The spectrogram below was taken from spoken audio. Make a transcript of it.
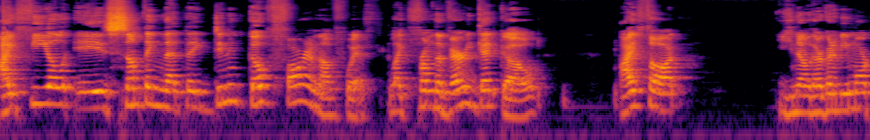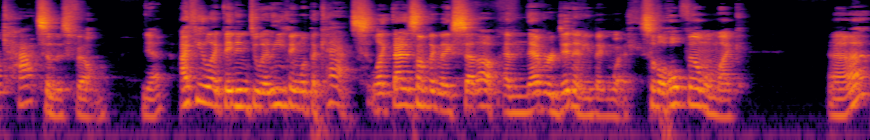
I feel is something that they didn't go far enough with. Like from the very get go, I thought, you know, there are going to be more cats in this film. Yeah. I feel like they didn't do anything with the cats. Like that is something they set up and never did anything with. So the whole film, I'm like, huh?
